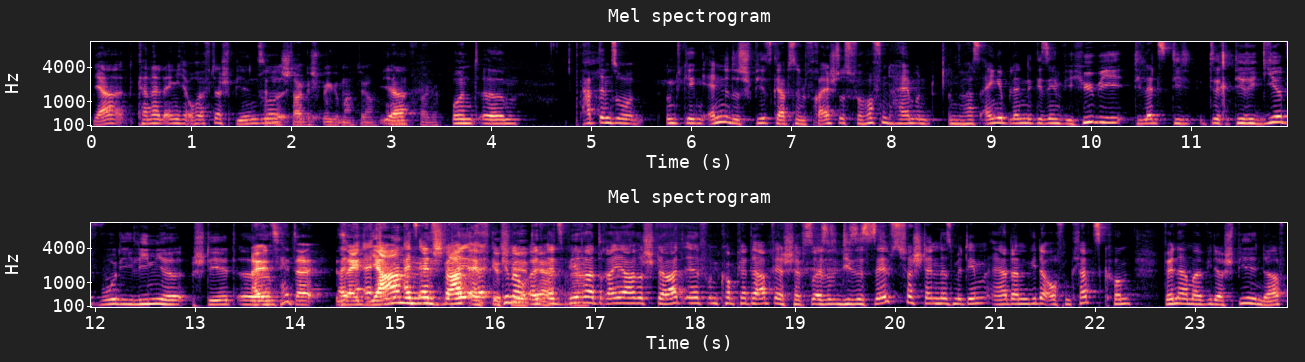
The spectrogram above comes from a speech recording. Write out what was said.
ja, kann halt eigentlich auch öfter spielen. Hat So. ein starkes Spiel gemacht, ja. Ja. Und ähm, hab dann so, und gegen Ende des Spiels gab es einen Freistoß für Hoffenheim und, und du hast eingeblendet gesehen, wie Hübi die letzte, die, die, dirigiert, wo die Linie steht. ähm, Als hätte er seit als- Jahren als, als, Startelf gespielt. Genau, als, ja. als wäre er drei Jahre Startelf und kompletter Abwehrchef. So, also dieses Selbstverständnis, mit dem er dann wieder auf den Platz kommt, wenn er mal wieder spielen darf,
